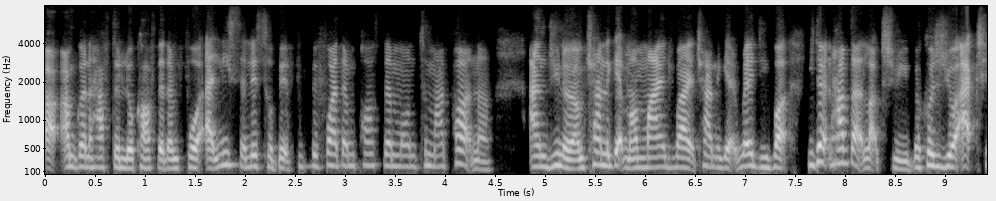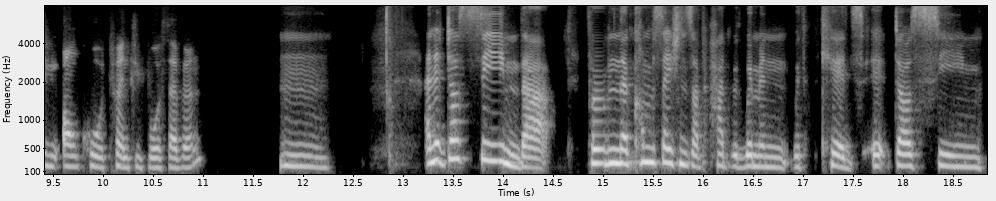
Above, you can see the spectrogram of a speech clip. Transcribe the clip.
I'm going to have to look after them for at least a little bit before I then pass them on to my partner. And, you know, I'm trying to get my mind right, trying to get ready, but you don't have that luxury because you're actually on call 24 7. Mm. And it does seem that from the conversations I've had with women with kids, it does seem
